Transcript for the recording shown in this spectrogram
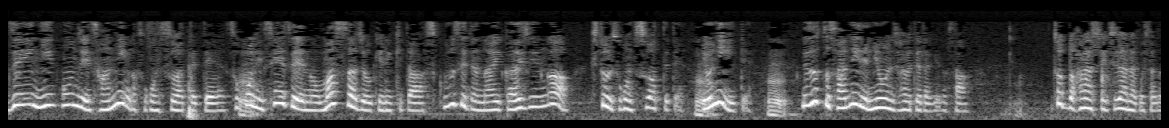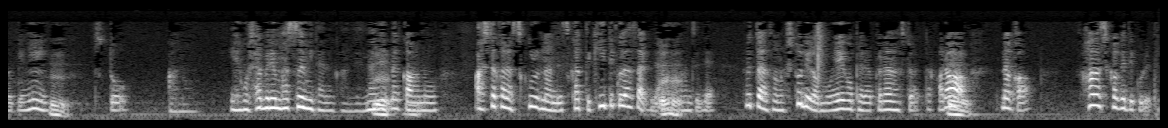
全員日本人3人がそこに座ってて、そこに先生のマッサージを受けに来たスクール生じゃない外人が1人そこに座ってて、うん4人いて。うん。で、ずっと3人で日本語で喋ってたけどさ、ちょっと話一段落した時に、うん。ちょっと、あの、英語喋れますみたいな感じで、なうんなんかあの、明日からスクールなんですかって聞いてくださいみたいな感じで。そしたらその一人がもう英語ペラペラな人やったから、うんなんか、話しかけてくれて。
